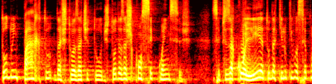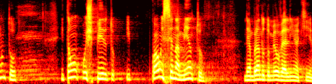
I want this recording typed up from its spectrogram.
todo o impacto das tuas atitudes, todas as consequências. Você precisa colher tudo aquilo que você plantou. Então, o espírito, e qual o ensinamento, lembrando do meu velhinho aqui,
